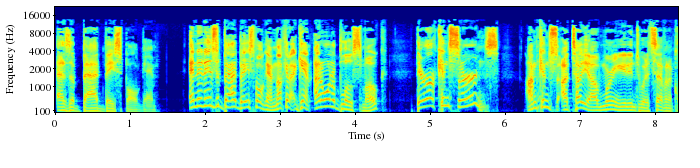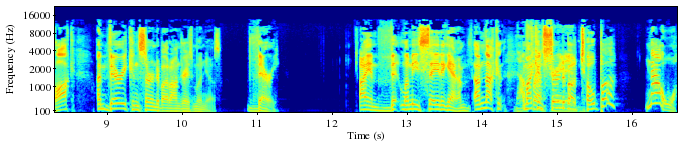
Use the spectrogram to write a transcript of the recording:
as a bad baseball game. And it is a bad baseball game. I'm not gonna again, I don't want to blow smoke. There are concerns. I'm cons- I'll tell you, we're gonna get into it at seven o'clock. I'm very concerned about Andres Munoz. Very. I am. Vi- let me say it again. I'm. I'm not. Con- Not am I concerned about. Topa? No.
